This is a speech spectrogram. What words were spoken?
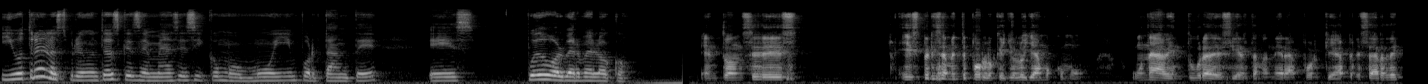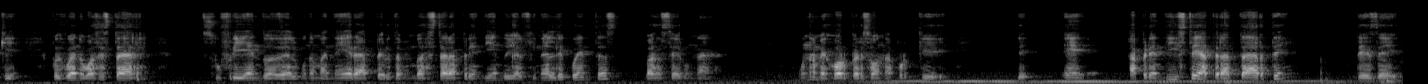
Y otra de las preguntas que se me hace así como muy importante es, ¿puedo volverme loco? Entonces, es precisamente por lo que yo lo llamo como una aventura de cierta manera, porque a pesar de que, pues bueno, vas a estar sufriendo de alguna manera, pero también vas a estar aprendiendo y al final de cuentas vas a ser una, una mejor persona porque eh, aprendiste a tratarte desde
